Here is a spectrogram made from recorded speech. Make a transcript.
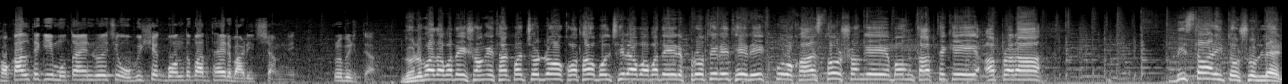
সকাল থেকেই মোতায়েন রয়েছে অভিষেক বন্দ্যোপাধ্যায়ের বাড়ির সামনে। প্রবীরতা ধন্যবাদ আমাদের সঙ্গে থাকবার জন্য। কথা বলছিলাম আমাদের প্রতিনিধি রেখপুর কাস্তর সঙ্গে এবং তার থেকে আপনারা বিস্তারিত শুনলেন।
